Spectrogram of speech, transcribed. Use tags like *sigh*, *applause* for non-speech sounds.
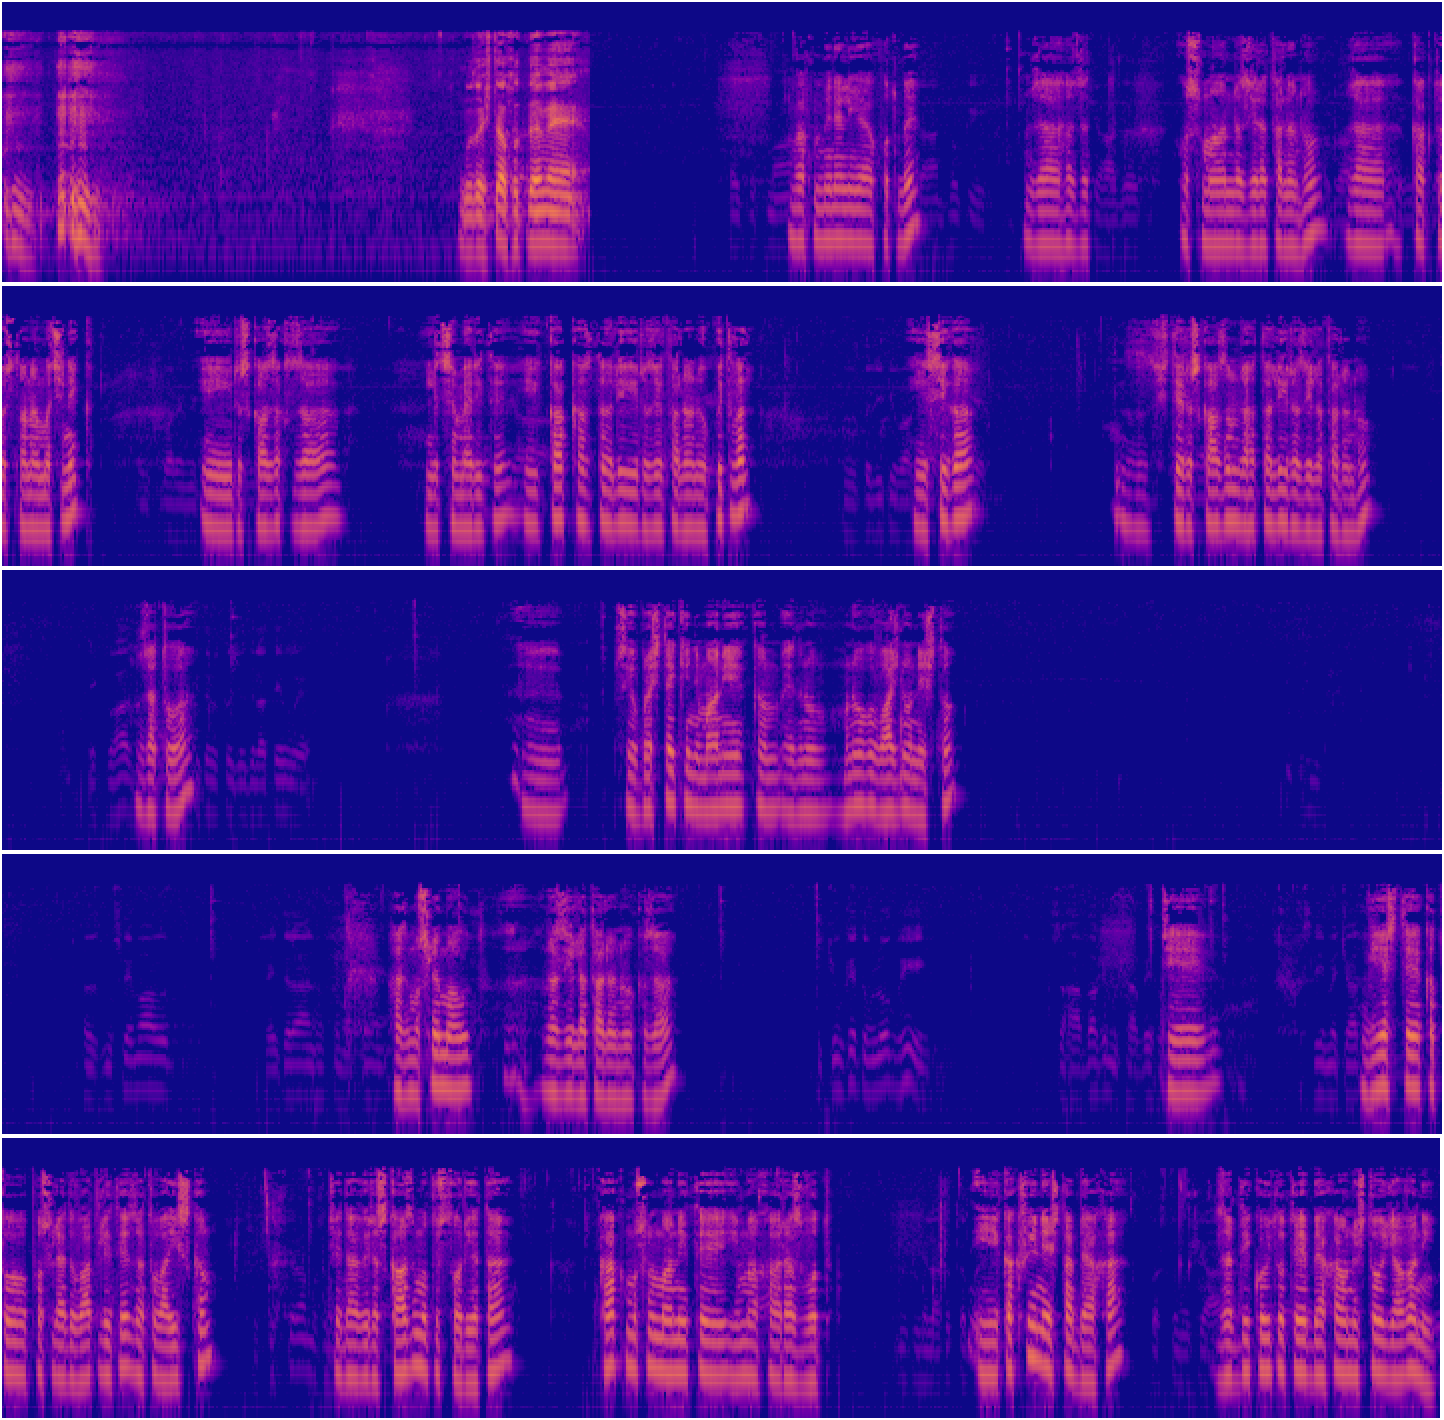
*clears throat* گزشتہ خطبے میں وقت میں نے لیا خطبے۔ за حضرت عثمان رضی اللہ مچنکاجق لریتے علی رضی اللہ تعالیٰ عنہ پتول ای سیگا شتے رسکازم زا حضرت علی رضی اللہ تعالیٰ За това. Се обръщайки внимание към едно много важно нещо. Хаз Муслим Ауд рази Латалано каза, че вие сте като последователите, затова искам, че да ви разказвам от историята, как мусулманите имаха развод и какви неща бяха, заради които те бяха унищожавани.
